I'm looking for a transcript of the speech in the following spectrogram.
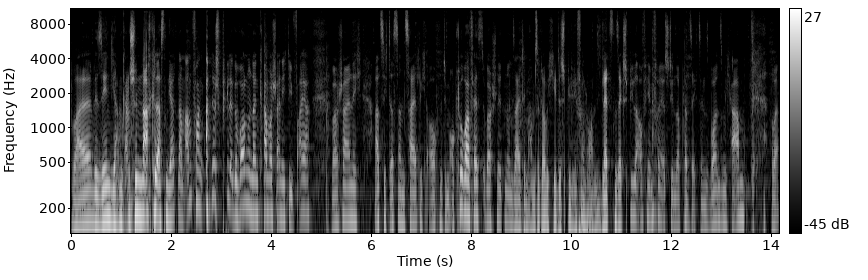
Weil wir sehen, die haben ganz schön nachgelassen. Die hatten am Anfang alle Spiele gewonnen und dann kam wahrscheinlich die Feier. Wahrscheinlich hat sich das dann zeitlich auch mit dem Oktoberfest überschnitten und seitdem haben sie, glaube ich, jedes Spiel hier verloren. Die letzten sechs Spiele auf jeden Fall, jetzt stehen sie auf Platz 16. Jetzt wollen sie mich haben. Aber,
